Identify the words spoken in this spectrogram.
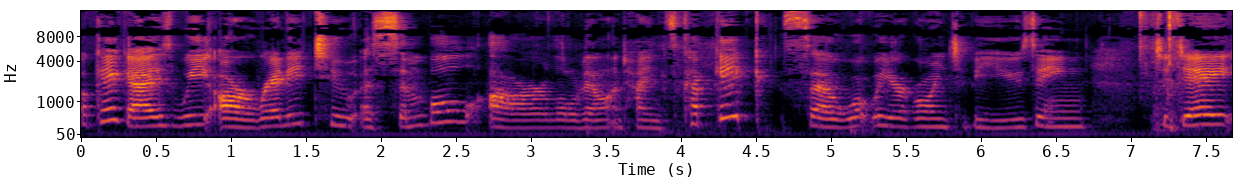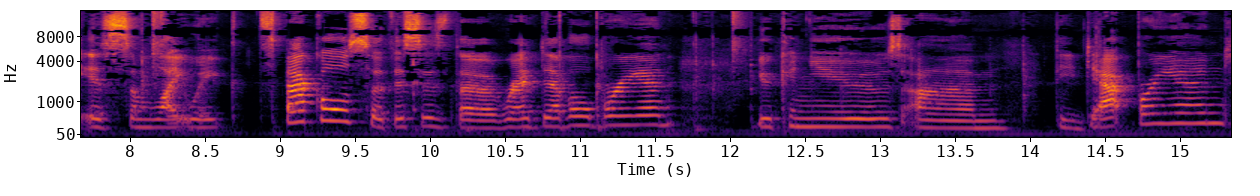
Okay guys, we are ready to assemble our little Valentine's cupcake. So what we are going to be using today is some lightweight spackles. So this is the Red Devil brand. You can use um, the DAP brand.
